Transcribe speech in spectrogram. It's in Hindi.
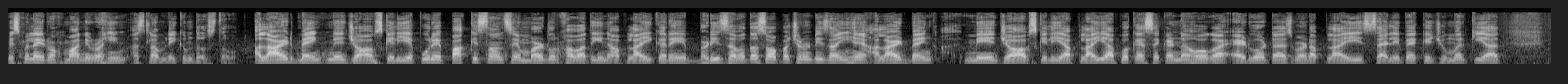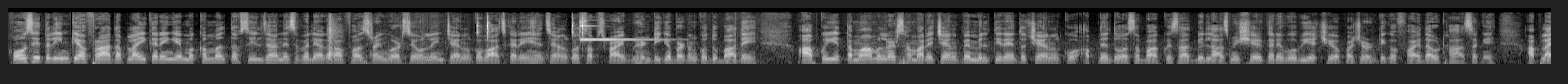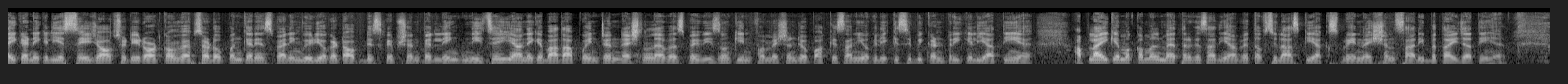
बिसमीम अल्लाम दोस्तों। अलाइड बैंक में जॉब्स के लिए पूरे पाकिस्तान से मर्द और ख़वातीन अप्लाई करें। बड़ी ज़बरदस्त अपॉर्चुनिटीज़ आई हैं। अलाइड बैंक में जॉब्स के लिए अप्लाई आपको कैसे करना होगा? एडवर्टाइजमेंट अप्लाई सैली पैकेज उमर की याद कौन सी तलीम के अफराद अप्लाई करेंगे? मकम्मल तफसील जानने से पहले अगर आप फ़र्स्ट टाइम वर्ड से ऑनलाइन चैनल को वाच कर हैं चैनल को सब्सक्राइब घंटी के बटन को दबा दें। आपको ये तमाम अलर्ट्स हमारे चैनल पर मिलती रहें तो चैनल को अपने दोस्त अब के साथ भी लाजमी शेयर करें, वो भी अच्छी अपॉर्चुनिटी को फ़ायदा उठा सकें। अप्लाई करने के लिए से job city dot com website open करें। स्पेलिंग वीडियो का टॉप डिस्क्रिप्शन पर लिंक नीचे ही आने के बाद आपको इंटरनेशनल लेवल्स पर वीज़ों की इन्फॉर्मेशन जो पाकिस्तानियों के लिए किसी भी कंट्री के लिए आती हैं अप्लाई के मुकम्मल मैथड के साथ यहाँ पर तफसीत की एक्सप्लेनेशन सारी बताई जाती हैं।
